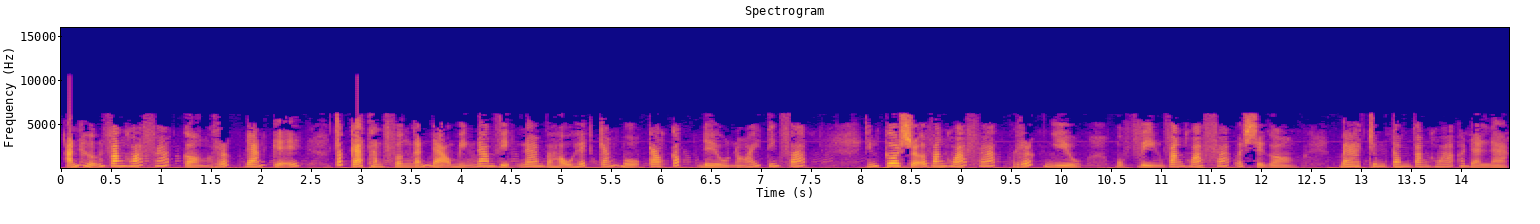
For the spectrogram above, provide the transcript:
Ảnh hưởng văn hóa Pháp còn rất đáng kể. Tất cả thành phần lãnh đạo miền Nam Việt Nam và hầu hết cán bộ cao cấp đều nói tiếng Pháp. Những cơ sở văn hóa Pháp rất nhiều, một viện văn hóa Pháp ở Sài Gòn, ba trung tâm văn hóa ở Đà Lạt,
